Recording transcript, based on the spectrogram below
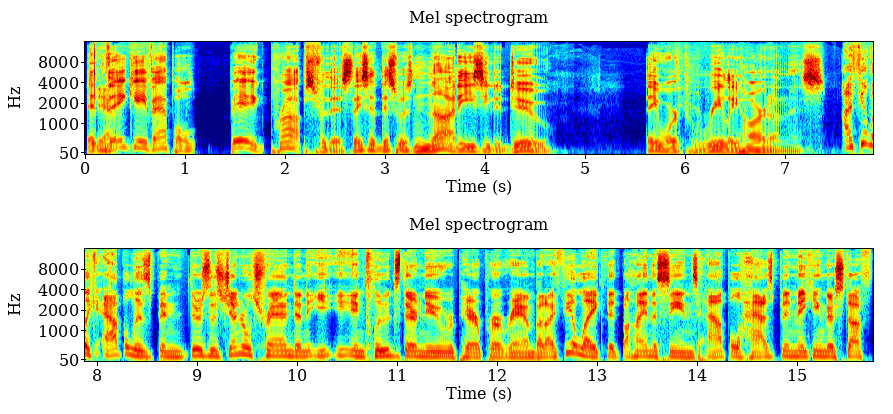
It, Yeah. They gave Apple big props for this. They said this was not easy to do. They worked really hard on this. I feel like Apple has been there's this general trend and it includes their new repair program, but I feel like that behind the scenes Apple has been making their stuff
